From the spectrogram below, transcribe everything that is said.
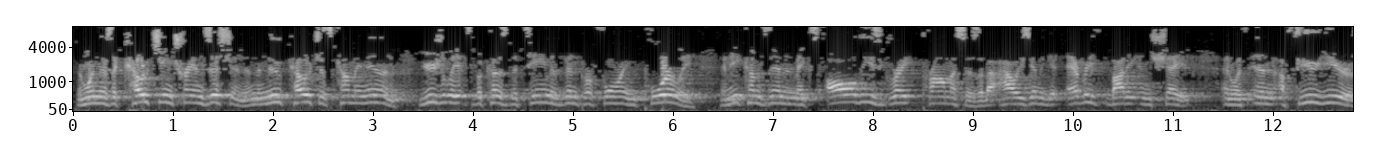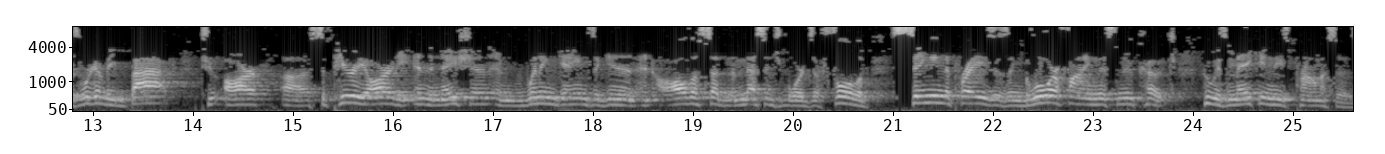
and when there's a coaching transition and the new coach is coming in, usually it's because the team has been performing poorly. And he comes in and makes all these great promises about how he's going to get everybody in shape. And within a few years, we're going to be back to our uh, superiority in the nation and winning games again. And all of a sudden, the message boards are full of singing the praises and glorifying this new coach who is making these promises.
